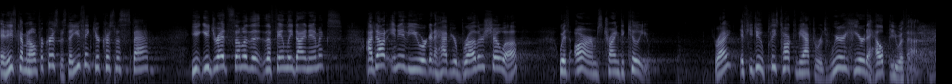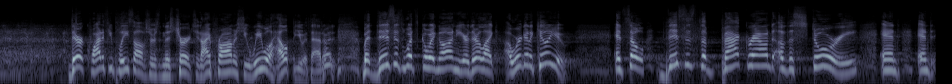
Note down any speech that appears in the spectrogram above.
and he's coming home for Christmas. Now, you think your Christmas is bad? You, you dread some of the, the family dynamics? I doubt any of you are going to have your brother show up with arms trying to kill you. Right? If you do, please talk to me afterwards. We're here to help you with that. there are quite a few police officers in this church, and I promise you, we will help you with that. But this is what's going on here. They're like, oh, we're going to kill you. And so this is the background of the story, and and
